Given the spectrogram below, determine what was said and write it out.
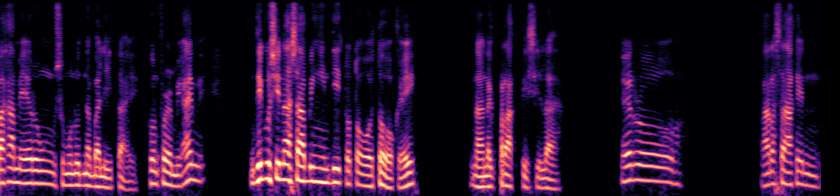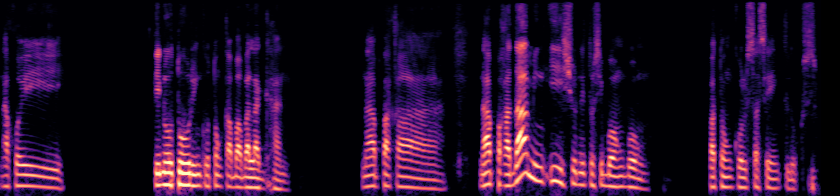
baka merong sumunod na balita, eh, confirming. I'm hindi ko sinasabing hindi totoo 'to, okay, na nag-practice sila. Pero para sa akin, ako'y tinuturing ko 'tong kababalaghan. Napaka napakadaming issue nito si Bongbong patungkol sa St. Luke's.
